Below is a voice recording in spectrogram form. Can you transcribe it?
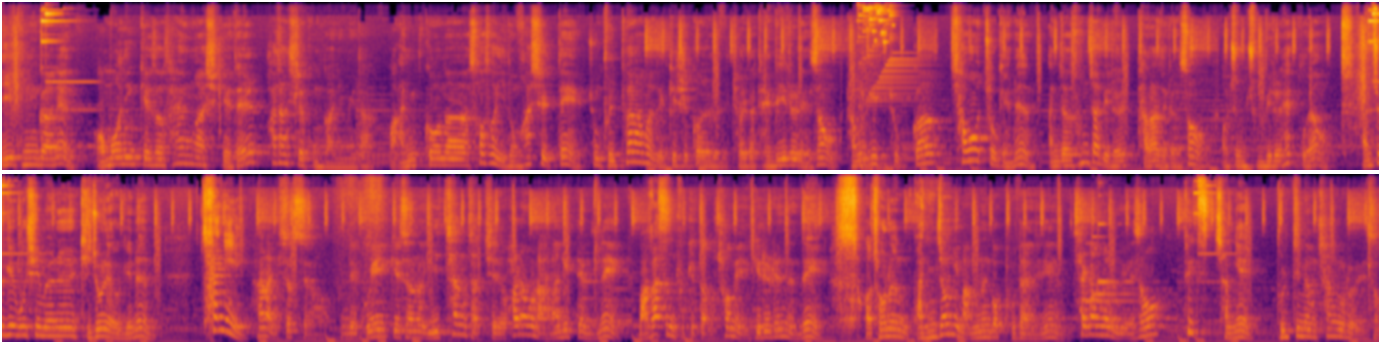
이 공간은 어머님께서 사용하시게 될 화장실 공간입니다. 뭐 앉거나 서서 이동하실 때 좀 불편함을 느끼실 걸 저희가 대비를 해서 변기 쪽과 샤워 쪽에는 안전 손잡이를 달아드려서 어, 좀 준비를 했고요. 안쪽에 보시면은 기존에 여기는 창이 하나 있었어요. 근데 고객님께서는 이 창 자체를 활용을 안 하기 때문에 막았으면 좋겠다고 처음에 얘기를 했는데 아, 저는 완전히 막는 것보다는 채광을 위해서 픽스 창에 불투명 창으로 해서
